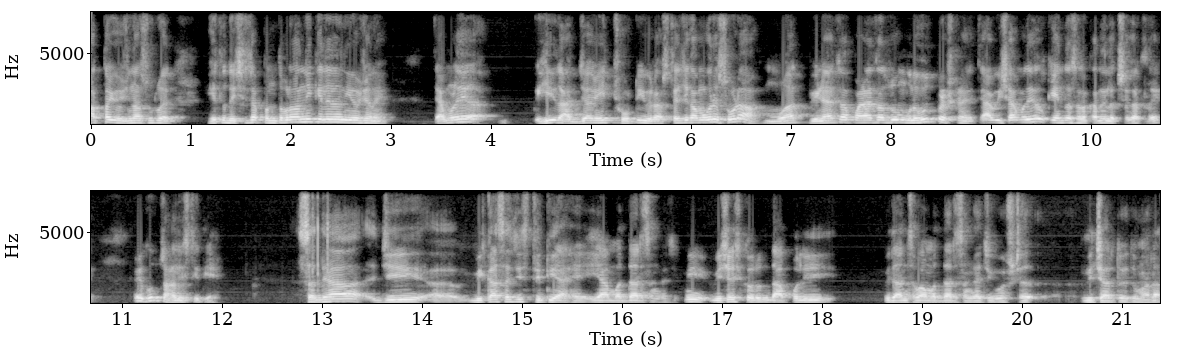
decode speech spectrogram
आता योजना सुरू आहेत. हे तर देशाच्या पंतप्रधानांनी केलेलं नियोजन आहे. त्यामुळे ही राज्य ही छोटी रस्त्याची कामं वगैरे सोडा. मुळात पिण्याच्या पाण्याचा जो मूलभूत प्रश्न आहे त्या विषयामध्ये केंद्र सरकारने लक्ष घातलंय. हे खूप चांगली स्थिती आहे. सध्या जी विकासाची स्थिती आहे या मतदारसंघाची मी विशेष करून दापोली विधानसभा मतदारसंघाची गोष्ट विचारतोय तुम्हाला.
